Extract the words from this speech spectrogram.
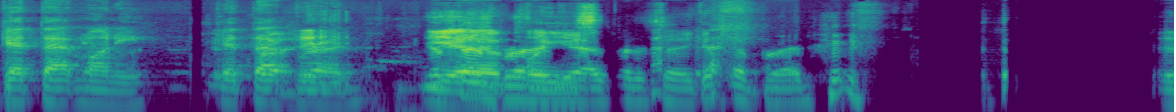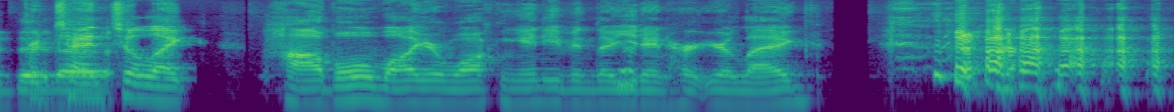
Get that money. Get that Right. bread. Get Yeah. that bread. Please. Yeah, I was gonna say, get that bread. Then, Pretend uh, to like hobble while you're walking in, even though you didn't hurt your leg. I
